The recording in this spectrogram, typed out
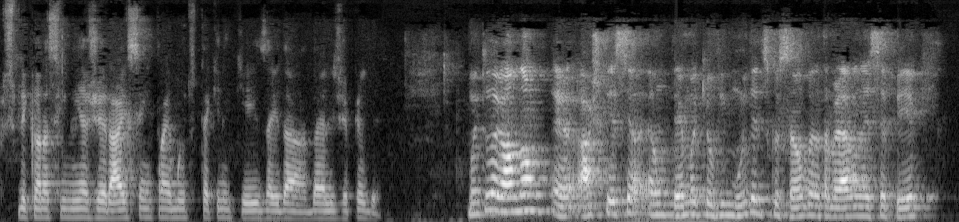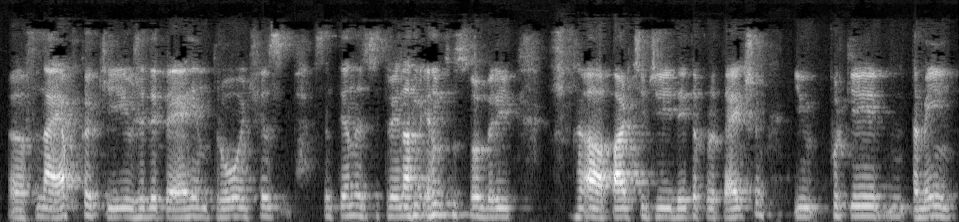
Explicando assim em linhas gerais, sem entrar em muito tecniquez aí da, da LGPD. Muito legal, não. É, acho que esse é um tema que eu vi muita discussão quando eu trabalhava na SCP, uh, na época que o GDPR entrou, a gente fez centenas de treinamentos sobre a parte de data protection, e porque também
